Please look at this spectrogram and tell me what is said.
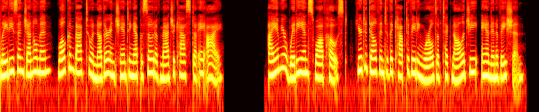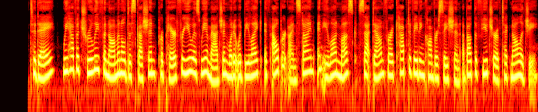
Ladies and gentlemen, welcome back to another enchanting episode of Magicast.ai. I am your witty and suave host, here to delve into the captivating world of technology and innovation. Today, we have a truly phenomenal discussion prepared for you as we imagine what it would be like if Albert Einstein and Elon Musk sat down for a captivating conversation about the future of technology.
